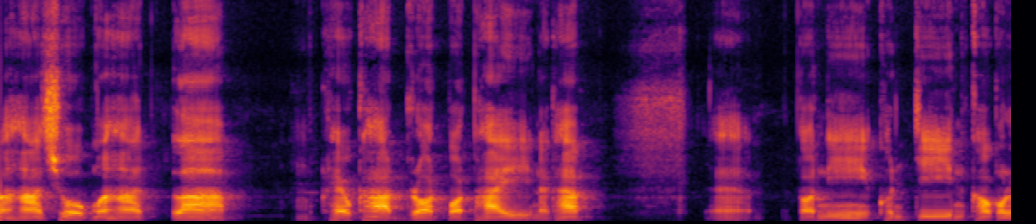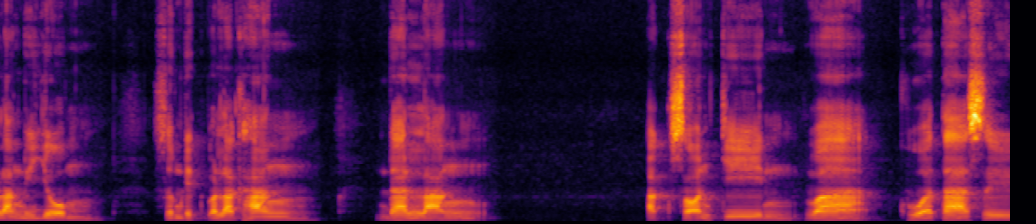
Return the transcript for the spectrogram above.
มหาโชค มหาลาภ แคล้วคลาดรอดปลอดภัยนะครับอตอนนี้คนจีนเขากำลังนิยม สมเด็จวัลคัง ด้านหลัง อักษรจีนว่าขั้วต้าซือ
